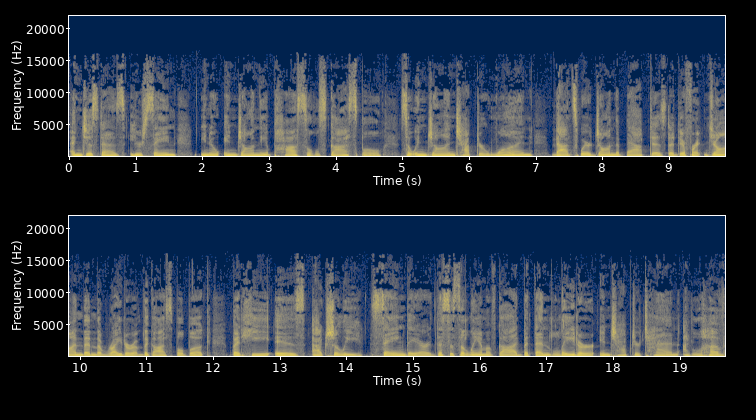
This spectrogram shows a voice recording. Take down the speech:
And just as you're saying, you know, in John the Apostle's gospel, so in John chapter 1, that's where John the Baptist, a different John than the writer of the gospel book, but he is actually saying there, this is the Lamb of God. But then later in chapter 10, I love,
